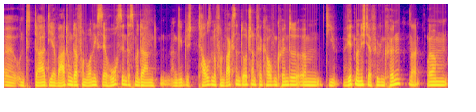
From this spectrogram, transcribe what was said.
Äh, und da die Erwartungen da von Wonix sehr hoch sind, dass man da an, angeblich Tausende von Wachs in Deutschland verkaufen könnte, ähm, die wird man nicht erfüllen können. Nein. Ähm,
